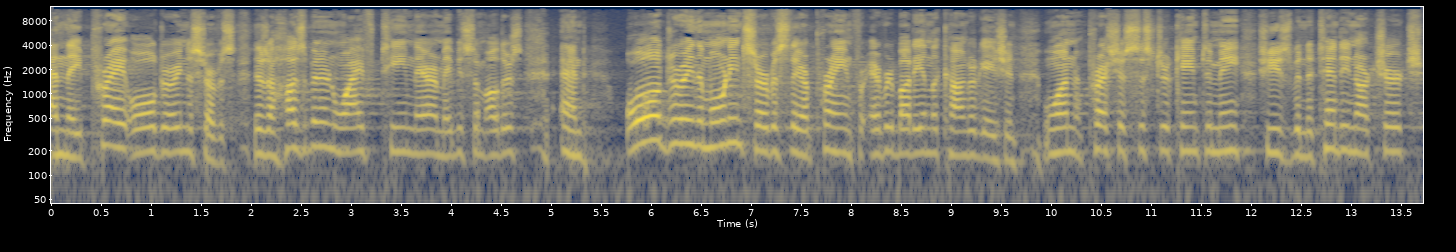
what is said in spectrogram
And they pray all during the service. There's a husband and wife team there, and maybe some others. And all during the morning service, they are praying for everybody in the congregation. One precious sister came to me. She's been attending our church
